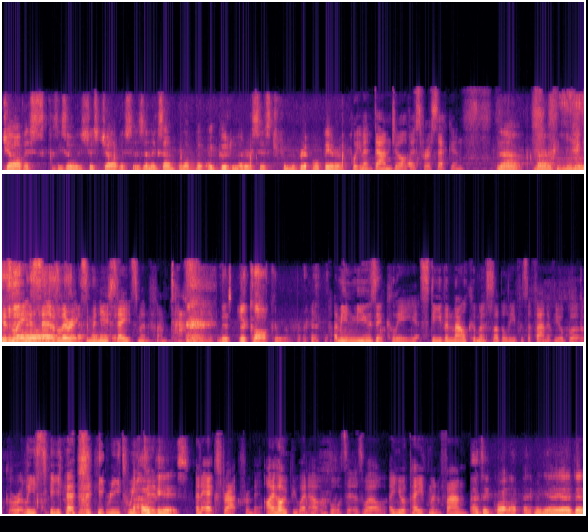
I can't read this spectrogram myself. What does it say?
Jarvis because he's always just Jarvis as an example of a, a good lyricist from the Britpop era. I thought you meant Dan Jarvis for a second. No, no. His latest set of lyrics in The New Statesman, fantastic. Mr. Cocker. I mean, musically, Stephen Malkmus, I believe, was a fan of your book, or at least he he I hope he retweeted is. an extract from it. I hope he went out and bought it as well. Are you a Pavement fan? I do quite like Pavement, yeah, yeah.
